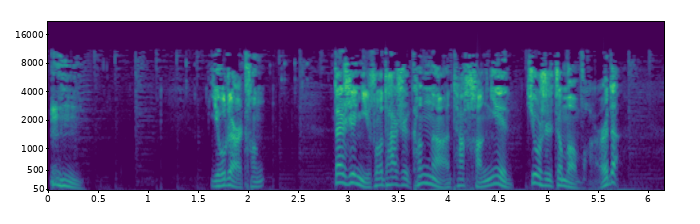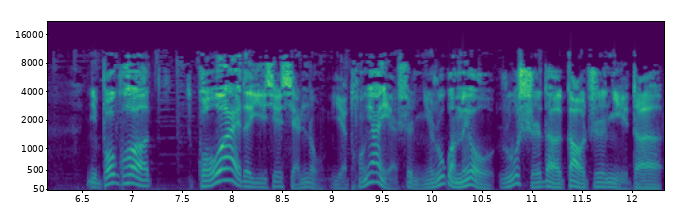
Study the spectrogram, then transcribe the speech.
有点坑。但是你说它是坑呢？它行业就是这么玩的。你包括国外的一些险种，也同样也是。你如果没有如实的告知你的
